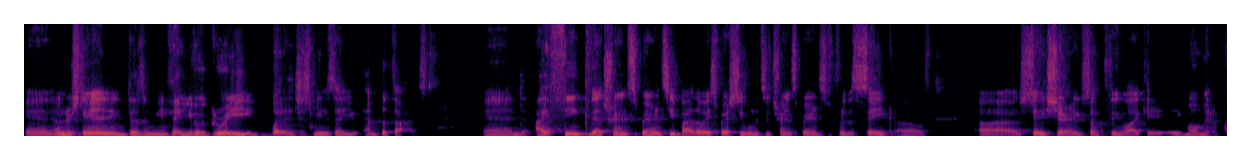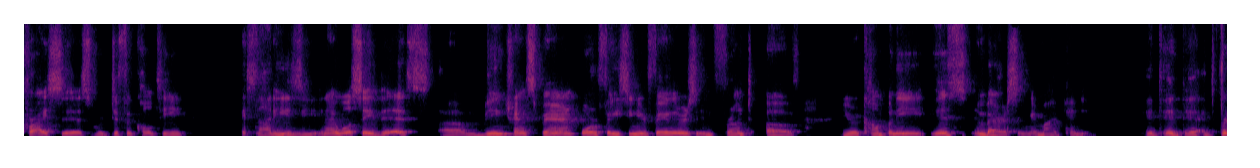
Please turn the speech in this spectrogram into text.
And understanding doesn't mean that you agree, but it just means that you empathize. And I think that transparency, by the way, especially when it's a transparency for the sake of, uh, say, sharing something like a, a moment of crisis or difficulty, it's not easy. And I will say this um, being transparent or facing your failures in front of your company is embarrassing, in my opinion. It, it, it for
